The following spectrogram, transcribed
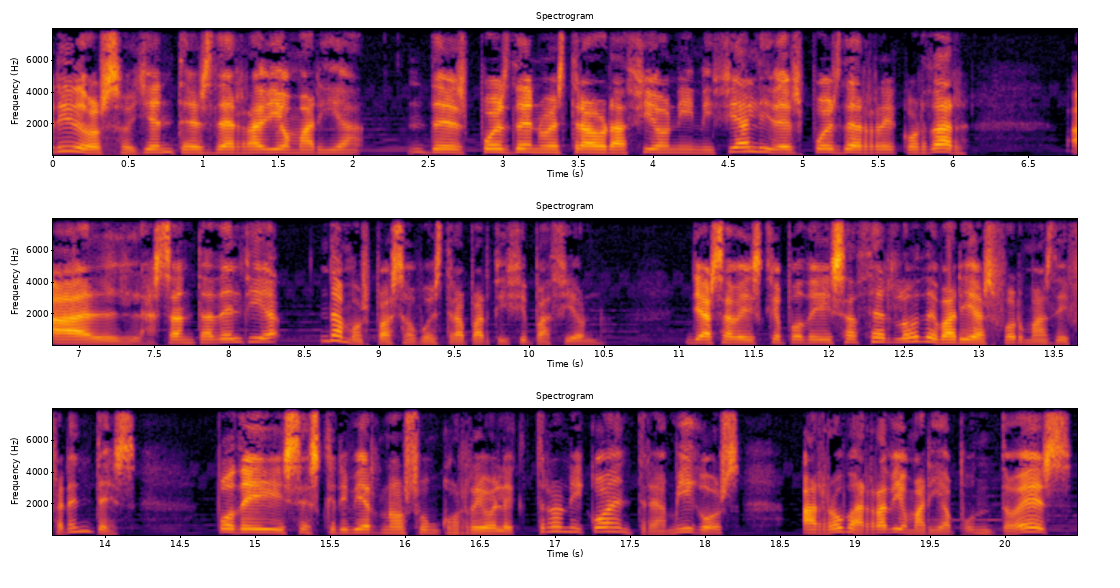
Queridos oyentes de Radio María, después de nuestra oración inicial y después de recordar a la Santa del Día, damos paso a vuestra participación. Ya sabéis que podéis hacerlo de varias formas diferentes. Podéis escribirnos un correo electrónico entre amigos arroba radiomaria.es.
